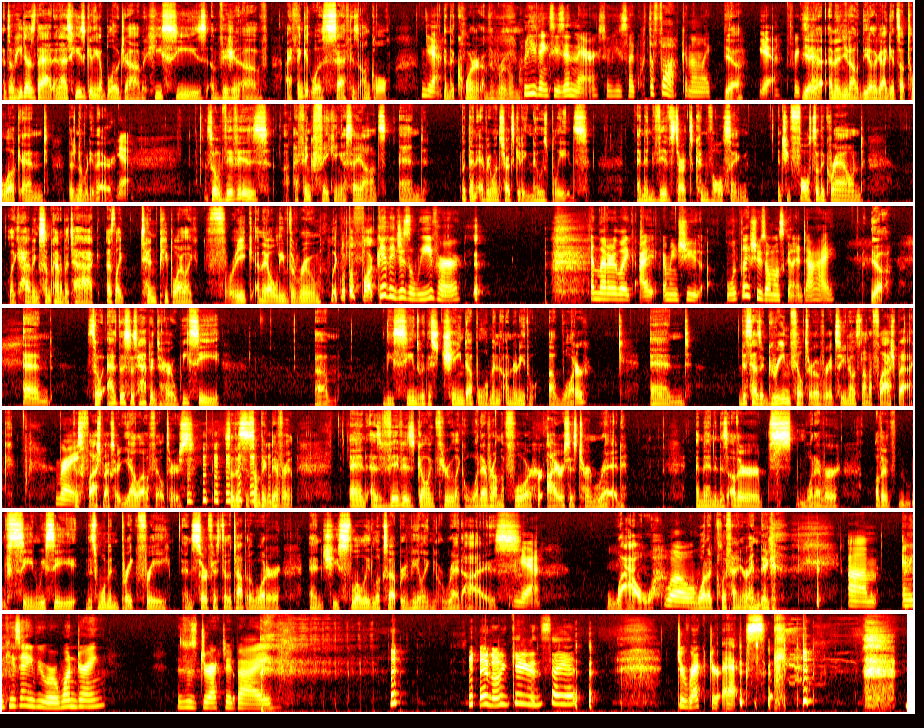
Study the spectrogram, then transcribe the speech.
And so he does that, and as he's getting a blowjob, he sees a vision of I think it was Seth, his uncle, Yeah. in the corner of the room. But he thinks he's in there, so he's like, "What the fuck?" And I'm like, Yeah. "Yeah, freaks Yeah, out." yeah. And then, you know, the other guy gets up to look and there's nobody there. Yeah. So Viv is, I think, faking a seance and, but then everyone starts getting nosebleeds. And then Viv starts convulsing and she falls to the ground, like having some kind of attack as like 10 people are like, freak, and they all leave the room. Like, what the fuck? Yeah, they just leave her and let her like I. I mean, she looked like she was almost gonna die. Yeah. And so as this is happening to her, we see um these scenes with this chained up woman underneath uh, water and this has a green filter over it so you know it's not a flashback Right. because flashbacks are yellow filters. so this is something different. And as Viv is going through like whatever on the floor, her irises turn red. And then in this other whatever other scene, we see this woman break free and surface to the top of the water, and she slowly looks up, revealing red eyes. yeah. Wow! Whoa. What a cliffhanger ending. Um, and in case any of you were wondering, this was directed by. I don't I can't even say it. Director X.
